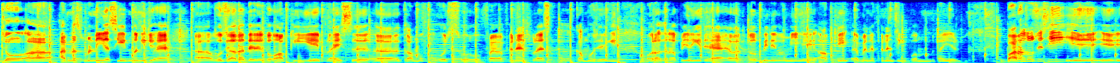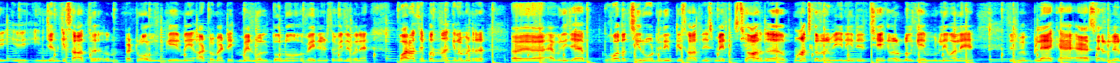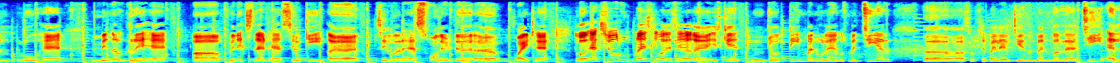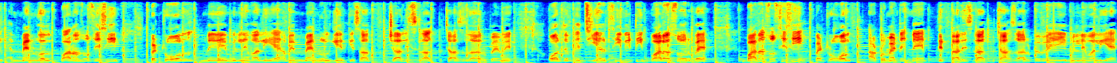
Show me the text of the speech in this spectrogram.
जो अर्नस मनी या सीड मनी जो है वो ज़्यादा दे दें तो आपकी ये प्राइस कम हो फाइनेंस प्राइस कम हो जाएगी। और अगर आप ये जो है तो मिनिमम ये आपकी मैंने फाइनेंसिंग बताई है। 1200 सी इंजन के साथ पेट्रोल गेयर में ऑटोमेटिक मैनुअल दोनों वेरिएंट्स अवेलेबल हैं। 12 से 15 किलोमीटर एवरेज है। बहुत अच्छी रोड ग्रिप के साथ इसमें चार पाँच कलर भी नहीं छः कलर बल्कि मिलने वाले हैं। जिसमें ब्लैक है सेरुलियन ब्लू है मिनरल ग्रे है फिनिक्स रेड है सिल्की सिल्वर है सॉलिड वाइट है। तो एक्स शोरूम प्राइस के वाले से इसके जो तीन मैनुअल हैं, उसमें जी एल सबसे पहले जी एल मैनुअल है जी एल मैनुअल बारह सौ सी सी पेट्रोल में मिलने वाली है हमें मैनुअल गियर के साथ चालीस लाख पचास हज़ार रुपये में। और जबकि G L C V T बारह सौ रुपये 1200 सीसी पेट्रोल ऑटोमेटिक में तिरतालीस लाख पचास हज़ार रुपये में ये मिलने वाली है।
